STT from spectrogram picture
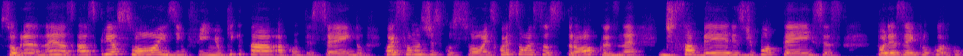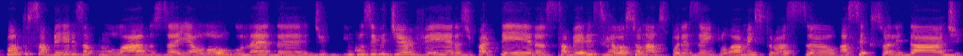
sobre né, as, as criações, enfim, o que está acontecendo, quais são as discussões, quais são essas trocas né, de saberes, de potências por exemplo, quantos saberes acumulados aí ao longo, né, de, de, inclusive de herveiras, de parteiras, saberes relacionados, por exemplo, à menstruação, à sexualidade,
